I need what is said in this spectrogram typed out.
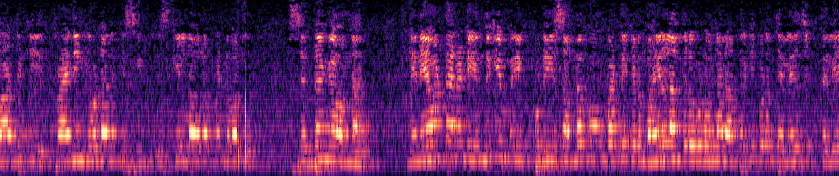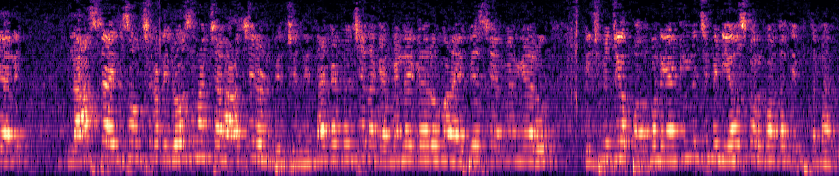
వాటికి ట్రైనింగ్ ఇవ్వడానికి స్కిల్ డెవలప్మెంట్ వాళ్ళు సిద్ధంగా ఉన్నారు. నేనేమంటానంటే ఎందుకు ఇప్పుడు ఈ సందర్భం బట్టి ఇక్కడ మహిళలందరూ కూడా ఉన్నారు అందరికీ కూడా తెలియ తెలియాలి. లాస్ట్ ఐదు సంవత్సరాలు ఈ రోజు నాకు చాలా ఆశ్చర్యం అనిపించింది. ఇందాకటి నుంచి నాకు ఎమ్మెల్యే గారు మన ఐపీఎస్ చైర్మన్ గారు ఇంచుమించుగా పదకొండు గంటల నుంచి మీ నియోజకవర్గం అంతా తిప్పుతున్నారు.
